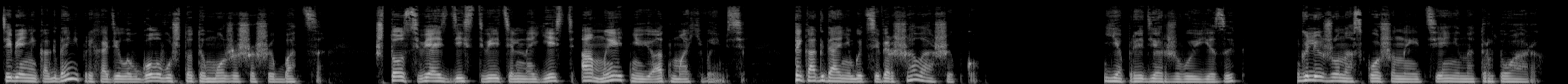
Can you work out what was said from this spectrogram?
тебе никогда не приходило в голову, что ты можешь ошибаться, что связь действительно есть, а мы от нее отмахиваемся. Ты когда-нибудь совершала ошибку? Я придерживаю язык, гляжу на скошенные тени на тротуарах.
